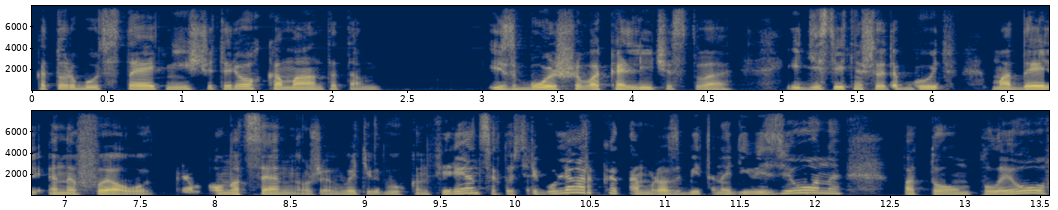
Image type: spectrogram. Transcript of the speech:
который будет состоять не из четырех команд, а там из большего количества. И действительно, что это будет модель НФЛ, вот прям полноценно уже в этих двух конференциях. То есть регулярка там разбита на дивизионы, потом плей-офф,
